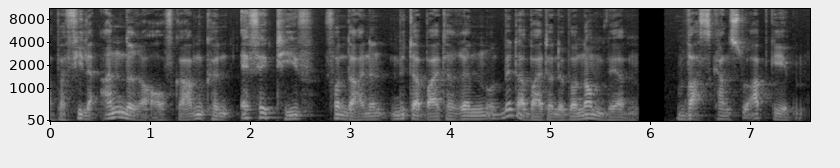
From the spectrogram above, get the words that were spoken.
aber viele andere Aufgaben können effektiv von deinen Mitarbeiterinnen und Mitarbeitern übernommen werden. Was kannst du abgeben?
